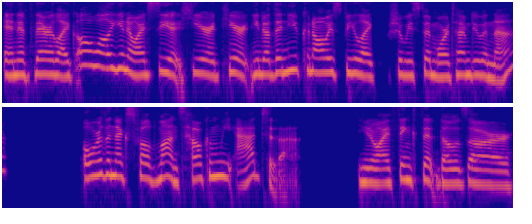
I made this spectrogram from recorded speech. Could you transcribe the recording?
And if they're like, oh, well, you know, I see it here and here, you know, then you can always be like, should we spend more time doing that? Over the next 12 months, how can we add to that? You know, I think that those are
